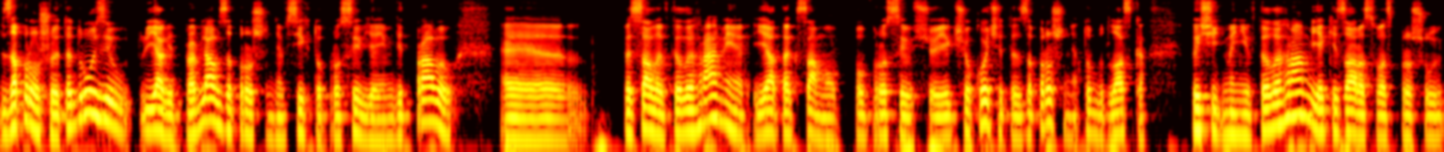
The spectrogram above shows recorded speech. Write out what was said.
Запрошуєте друзів. Я відправляв запрошення. Всі, хто просив, я їм відправив. Писали в Телеграмі. Я так само попросив, що якщо хочете запрошення, то, будь ласка, пишіть мені в Телеграм, як і зараз вас прошу.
